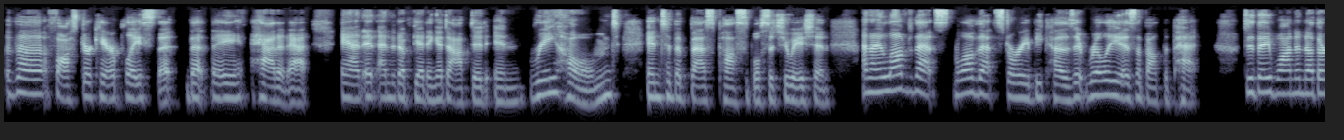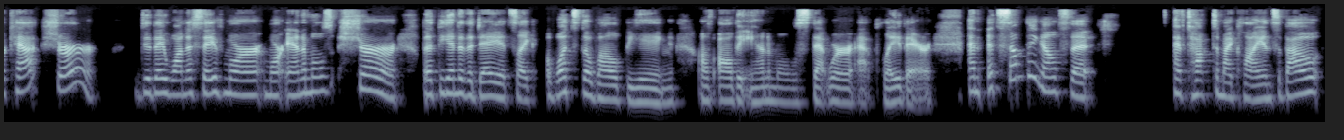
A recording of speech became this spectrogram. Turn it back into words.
the foster care place that that they had it at. And it ended up getting adopted and rehomed into the best possible situation. And i loved that love that story because it really is about the pet. Do they want another cat? Sure do they want to save more more animals? Sure but at the end of the day it's like what's the well-being of all the animals that were at play there? And it's something else that i've talked to my clients about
